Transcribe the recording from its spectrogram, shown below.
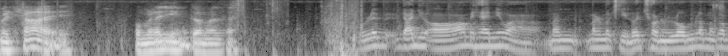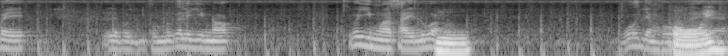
ไม่ใช่ ผมไม่ได้ยิงตัวมันใส่ผมเลยย้อนอยู่อ๋อไม่ใช่นี่หว่า มันมันมาขี่รถชนล้มแล้วมันก็ไปเลยผมผมก็เลยยิงน็อกคิดว่ายิงมอเตอร์ไซค์ล่วงอืม โอ้ยยังโหดโอ้ยเลยนะ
